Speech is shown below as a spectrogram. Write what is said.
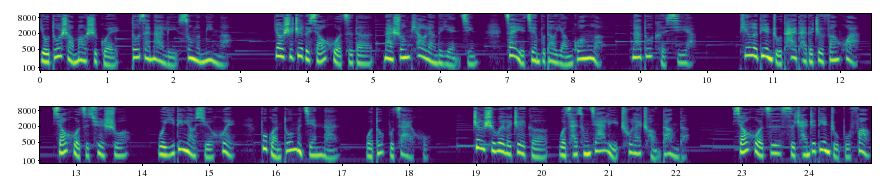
有多少冒失鬼都在那里送了命啊！要是这个小伙子的那双漂亮的眼睛再也见不到阳光了，那多可惜呀！”听了店主太太的这番话，小伙子却说：“我一定要学会，不管多么艰难，我都不在乎。正是为了这个，我才从家里出来闯荡的。”小伙子死缠着店主不放。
